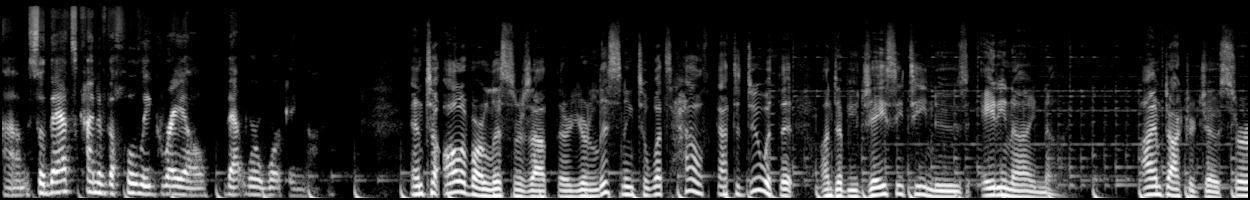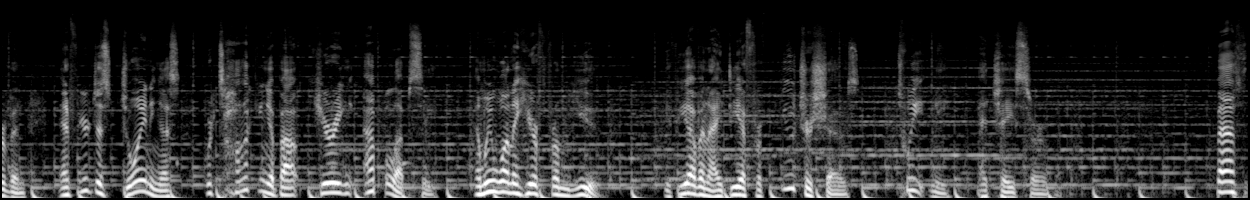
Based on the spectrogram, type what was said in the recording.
Um, so that's kind of the holy grail that we're working on. And to all of our listeners out there, you're listening to What's Health Got to Do with It on WJCT News 89.9. I'm Dr. Joe Sirven, and if you're just joining us, we're talking about curing epilepsy, and we want to hear from you. If you have an idea for future shows, tweet me at Jay Sirven. Beth,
